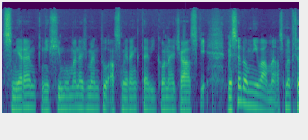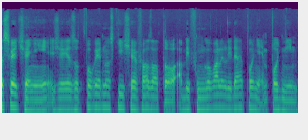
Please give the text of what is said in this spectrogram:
směrem k nižšímu managementu a směrem k té výkonné části. My se domníváme a jsme přesvědčeni, že je zodpovědností šéfa za to, aby fungovali lidé po něm, pod ním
